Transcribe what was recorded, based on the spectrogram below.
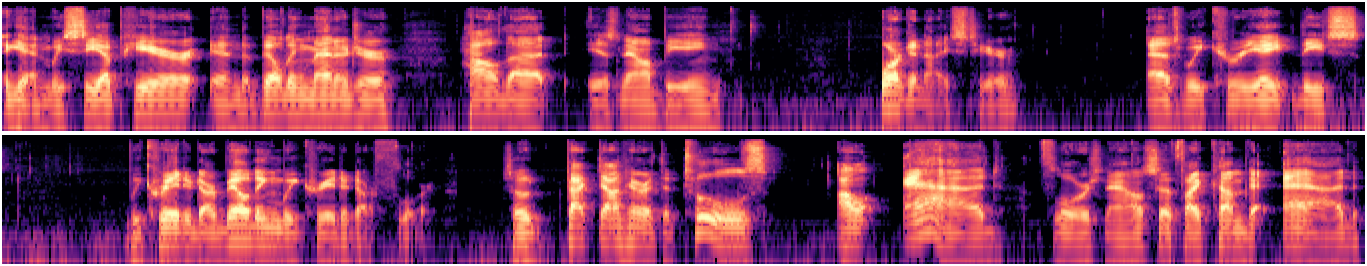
again, we see up here in the building manager how that is now being organized here as we create these. We created our building, we created our floor. So back down here at the tools, I'll add floors now. So if I come to add,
